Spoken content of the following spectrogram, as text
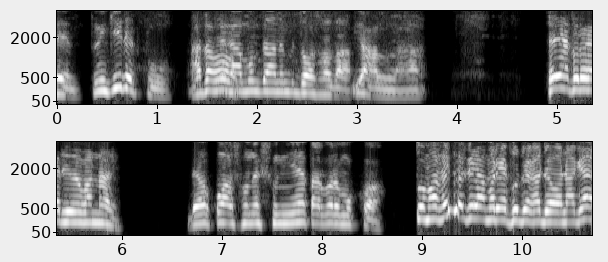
দেন তুমি কি দেখব? আচ্ছা হোক। টাকা মুখ দেওয়ান আমি দশ হাজার। আল্লাহ। এই এত টাকা দিবে পার নাই। দেখো ক শুনে শুনিয়ে তারপরে মুখ ক তোমাকে দেখে আমার এত টাকা দেওয়া না গে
